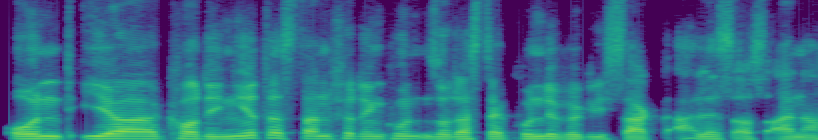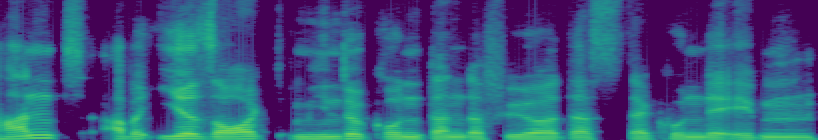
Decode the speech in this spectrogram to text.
Und ihr koordiniert das dann für den Kunden, sodass der Kunde wirklich sagt, alles aus einer Hand. Aber ihr sorgt im Hintergrund dann dafür, dass der Kunde eben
